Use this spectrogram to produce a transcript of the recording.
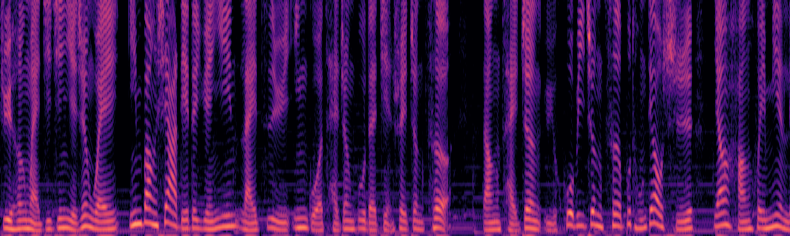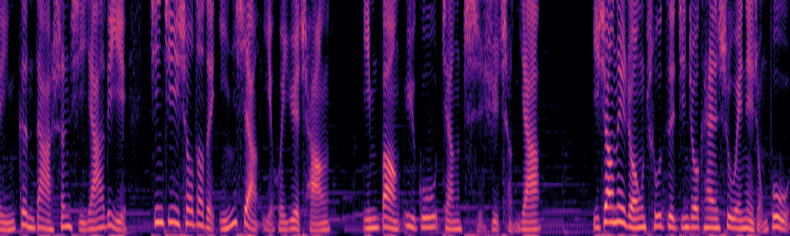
巨亨买基金也认为，英镑下跌的原因来自于英国财政部的减税政策。当财政与货币政策不同调时，央行会面临更大升息压力，经济受到的影响也会越长。英镑预估将持续承压。以上内容出自《金周刊》数位内容部，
